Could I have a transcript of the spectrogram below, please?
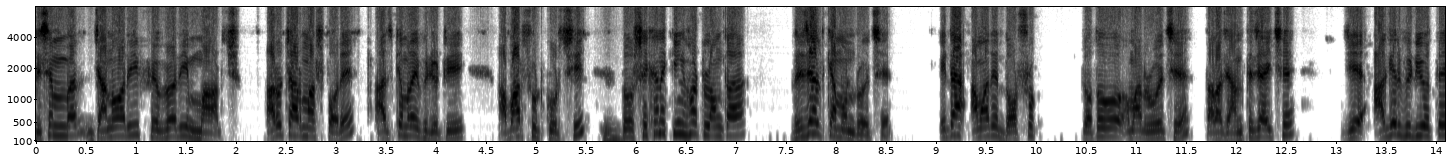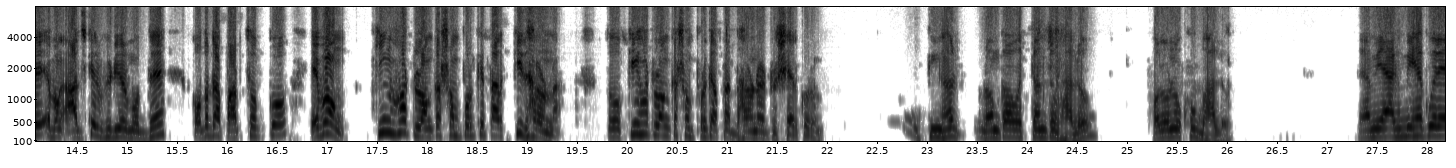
ডিসেম্বর জানুয়ারি ফেব্রুয়ারি মার্চ আরও চার মাস পরে আজকে আমরা এই ভিডিওটি আবার শুট করছি। তো সেখানে কিংহট লঙ্কা রেজাল্ট কেমন রয়েছে? এটা আমাদের দর্শক যত আমার রয়েছে তারা জানতে চাইছে। যে আগের ভিডিওতে এবং আজকের ভিডিওর মধ্যে কতটা পার্থক্য এবং কিংহট লঙ্কা সম্পর্কে তার কি ধারণা? তো কিংহট লঙ্কা সম্পর্কে আপনার ধারণা একটু শেয়ার করুন। পিঁহর লঙ্কা অত্যন্ত ভালো ফলনও খুব ভালো। আমি এক বিঘা করে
